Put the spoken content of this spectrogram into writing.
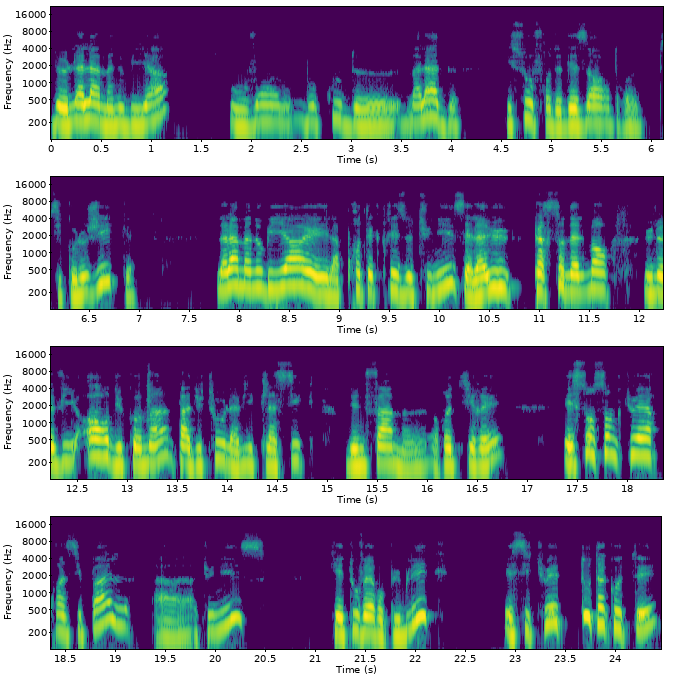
de l'Ala Manoubiya, où vont beaucoup de malades qui souffrent de désordres psychologiques. Lala Manoubiya est la protectrice de Tunis. Elle a eu personnellement une vie hors du commun, pas du tout la vie classique d'une femme euh, retirée. Et son sanctuaire principal à Tunis, qui est ouvert au public, est situé tout à côté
